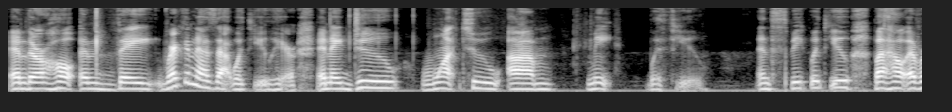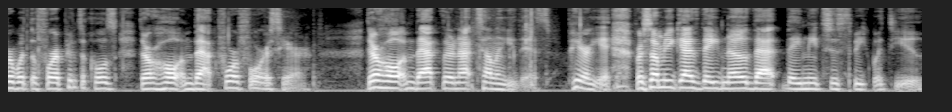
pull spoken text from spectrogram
and their whole and they recognize that with you here, and they do want to um meet with you and speak with you. But however, with the Four of Pentacles, they're holding back. Four fours here. They're holding back. They're not telling you this. Period. For some of you guys, they know that they need to speak with you.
